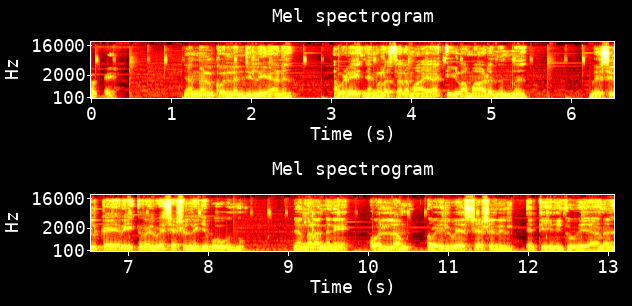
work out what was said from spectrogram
ഓക്കെ. ഞങ്ങൾ കൊല്ലം ജില്ലയാണ്. അവിടെ ഞങ്ങളുടെ സ്ഥലമായ ഇളമാട് നിന്ന് ബസ്സിൽ കയറി റെയിൽവേ സ്റ്റേഷനിലേക്ക് പോകുന്നു. ഞങ്ങളങ്ങനെ കൊല്ലം റെയിൽവേ സ്റ്റേഷനിൽ എത്തിയിരിക്കുകയാണ്.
